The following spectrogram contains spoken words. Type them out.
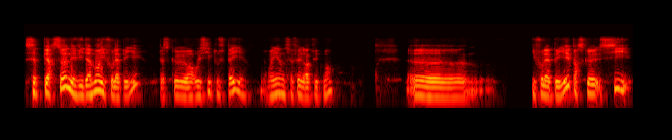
Cette personne, évidemment, il faut la payer, parce qu'en Russie, tout se paye, rien ne se fait gratuitement. Euh, il faut la payer parce que si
